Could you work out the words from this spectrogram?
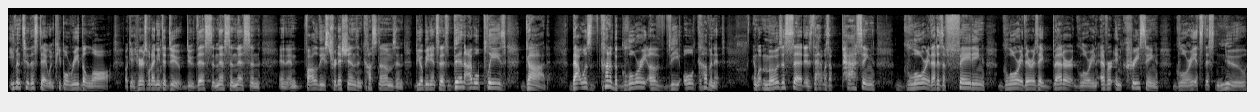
even to this day, when people read the law, okay, here's what I need to do do this and this and this and, and, and follow these traditions and customs and be obedient to this, then I will please God. That was kind of the glory of the old covenant. And what Moses said is that was a passing glory. That is a fading glory. There is a better glory, an ever increasing glory. It's this new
